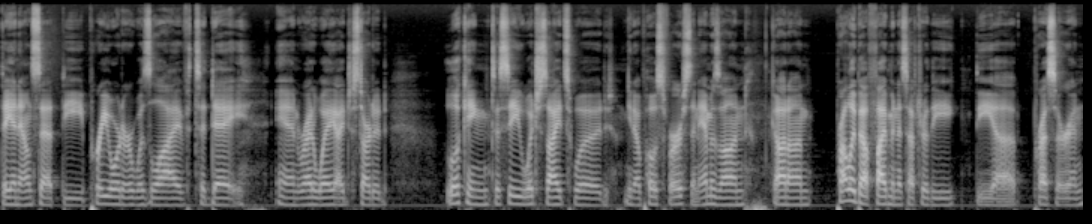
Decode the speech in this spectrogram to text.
they announced that the pre order was live today, and right away I just started looking to see which sites would, you know, post first, and Amazon got on probably about five minutes after the the uh, presser, and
